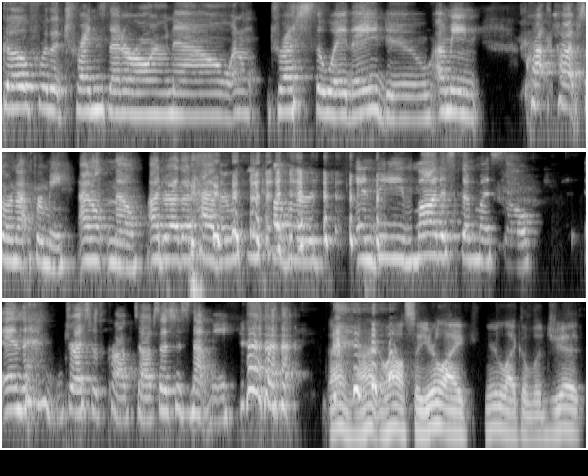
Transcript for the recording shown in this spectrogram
go for the trends that are on now. I don't dress the way they do. I mean, crop tops are not for me. I don't know. I'd rather have everything covered and be modest of myself and then dress with crop tops. That's just not me. All right. Wow. So you're like you're like a legit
